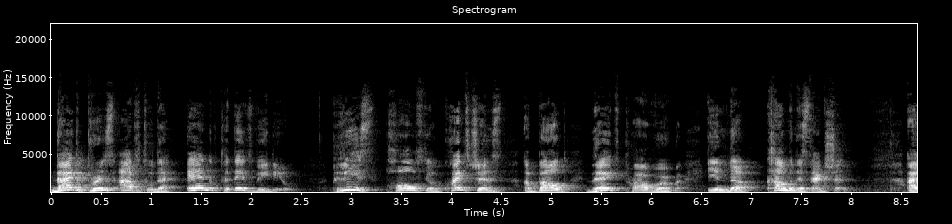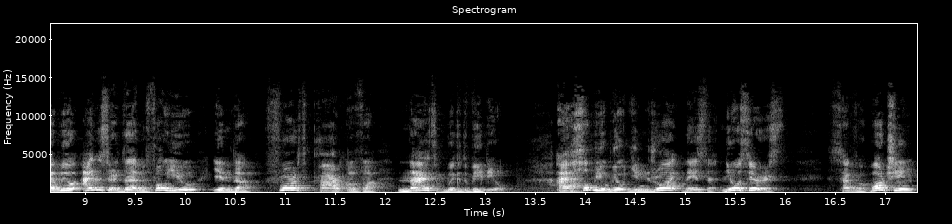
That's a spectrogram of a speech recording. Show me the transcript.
That brings us to the end of today's video. Please post your questions about this proverb in the comment section. I will answer them for you in the first part of uh, next week's video. I hope you will enjoy this new series. Thanks for watching.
